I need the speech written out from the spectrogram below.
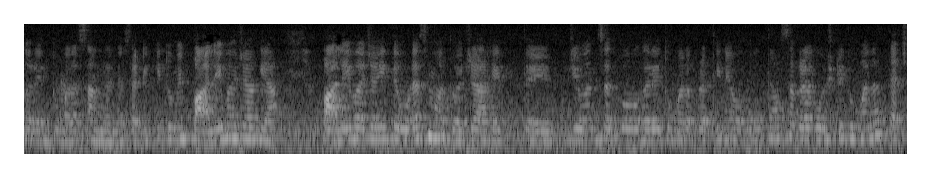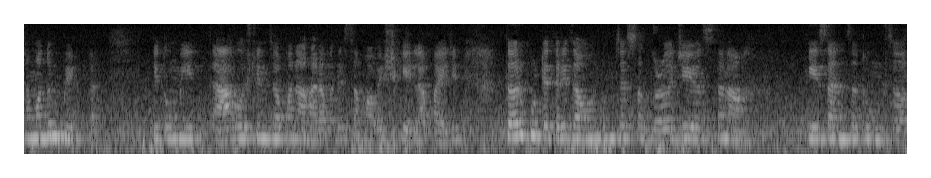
करेन तुम्हाला सांगण्यासाठी की तुम्ही पालेभाज्या घ्या. पालेभाज्याही तेवढ्याच महत्त्वाच्या आहेत ते जीवनसत्व वगैरे तुम्हाला प्रथिने वगैरे त्या सगळ्या गोष्टी तुम्हाला त्याच्यामधून भेटतात. की तुम्ही त्या गोष्टींचा पण आहारामध्ये समावेश केला पाहिजे. तर कुठेतरी जाऊन तुमचं सगळं जे असतं ना केसांचं तुमचं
